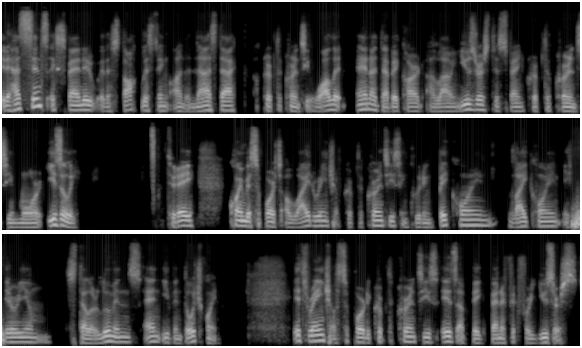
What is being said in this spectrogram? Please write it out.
It has since expanded with a stock listing on the NASDAQ, a cryptocurrency wallet, and a debit card, allowing users to spend cryptocurrency more easily. Today, Coinbase supports a wide range of cryptocurrencies, including Bitcoin, Litecoin, Ethereum, Stellar Lumens, and even Dogecoin. Its range of supported cryptocurrencies is a big benefit for users,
